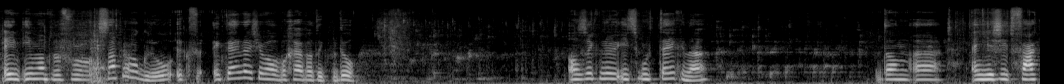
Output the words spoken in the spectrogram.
iemand bijvoorbeeld... Snap je wat ik bedoel? Ik, ik denk dat je wel begrijpt wat ik bedoel. Als ik nu iets moet tekenen... Dan, uh, en je ziet vaak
